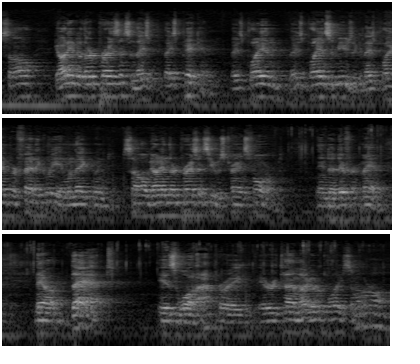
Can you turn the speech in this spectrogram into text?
Saul got into their presence and they they's picking. They's playing they's playing some music and they's playing prophetically and when they when Saul got in their presence he was transformed into a different man. Now that is what I pray every time I go to play somewhere.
